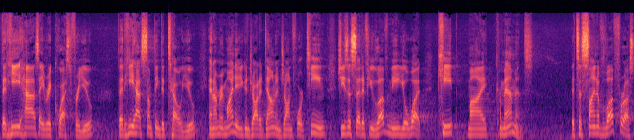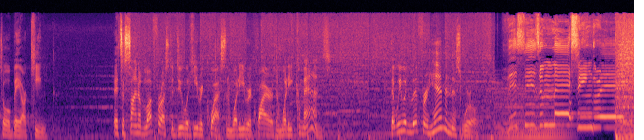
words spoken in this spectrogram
that he has a request for you, that he has something to tell you. And I'm reminded, you can jot it down in John 14. Jesus said, If you love me, you'll what? Keep my commandments. It's a sign of love for us to obey our king. It's a sign of love for us to do what he requests and what he requires and what he commands. That we would live for him in this world. This is amazing grace.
